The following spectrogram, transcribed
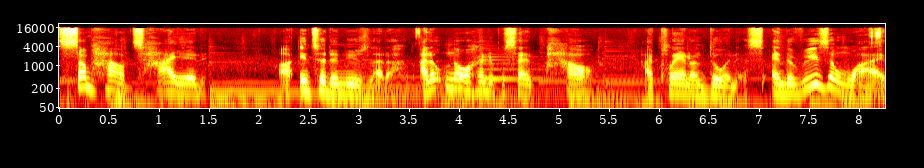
somehow tie it uh, into the newsletter. I don't know 100% how I plan on doing this, and the reason why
